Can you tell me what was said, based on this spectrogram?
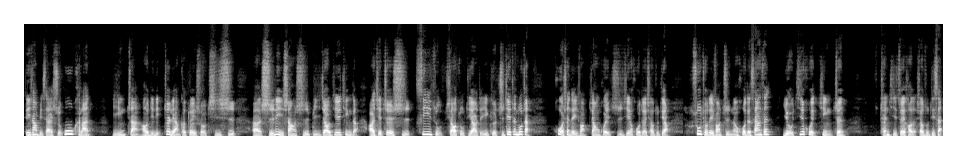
第一场比赛是乌克兰迎战奥地利，这两个对手其实呃实力上是比较接近的，而且这是 C 组小组第二的一个直接争夺战，获胜的一方将会直接获得小组第二，输球的一方只能获得三分，有机会竞争成绩最好的小组第三。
